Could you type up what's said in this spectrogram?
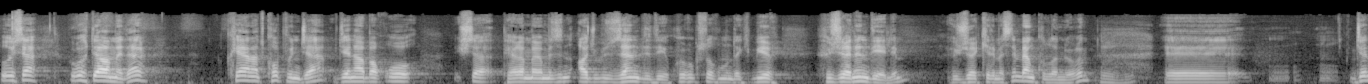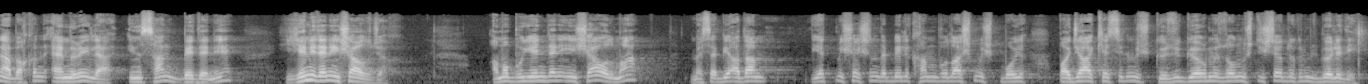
Dolayısıyla ruh devam eder. Kıyamet kopunca Cenab-ı Hak o işte Peygamberimizin acbü zen dediği kuyruk sokumundaki bir hücrenin diyelim, hücre kelimesini ben kullanıyorum. Ee, Cenab-ı Hakk'ın emriyle insan bedeni yeniden inşa olacak. Ama bu yeniden inşa olma, mesela bir adam 70 yaşında beli kan bulaşmış, boyu, bacağı kesilmiş, gözü görmez olmuş, dişleri dökülmüş böyle değil.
